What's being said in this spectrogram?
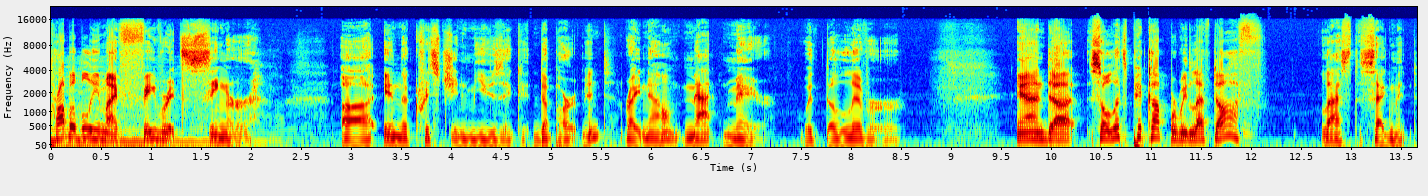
Probably my favorite singer uh, in the Christian music department right now, Matt Maher with Deliverer. And uh, so let's pick up where we left off last segment.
